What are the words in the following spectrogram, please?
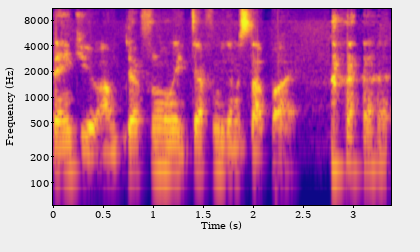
Thank you. I'm definitely definitely gonna stop by.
